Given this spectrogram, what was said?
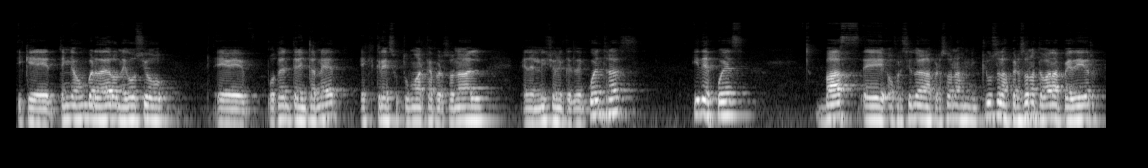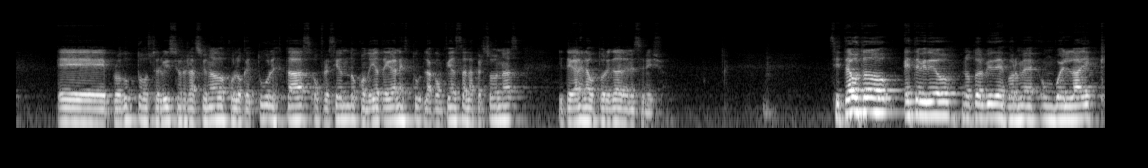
y que tengas un verdadero negocio eh, potente en internet, es que crees tu marca personal en el nicho en el que te encuentras y después vas eh, ofreciendo a las personas, incluso las personas te van a pedir productos o servicios relacionados con lo que tú le estás ofreciendo cuando ya te ganes la confianza de las personas y te ganes la autoridad en ese nicho. Si te ha gustado este video, no te olvides de ponerme un buen like.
